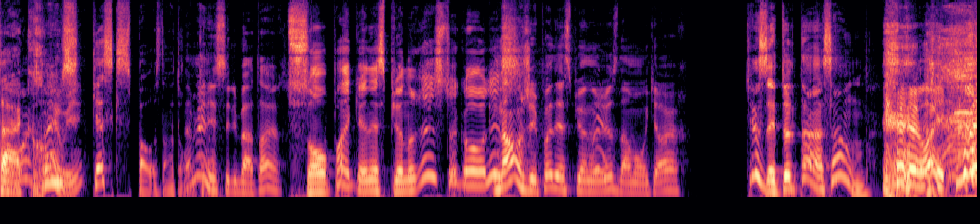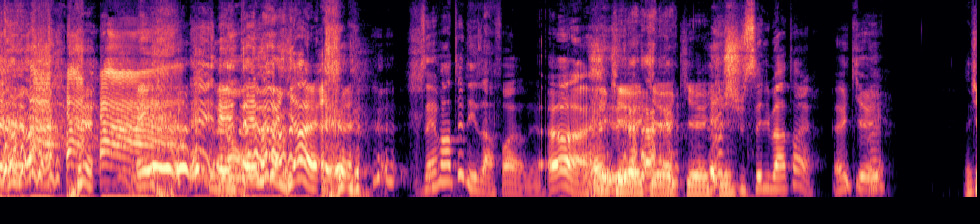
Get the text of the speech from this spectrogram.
Ah, ouais, ben oui. Qu'est-ce qui se passe dans ton Samuel cœur? est célibataire. Tu sors pas avec un espionne russe, ce gars-là? Non, j'ai pas d'espionne russe dans mon cœur. Chris, vous êtes tout le temps ensemble. Elle elle était là hier. Vous inventez des affaires, là. Ah, ok, ok, ok, Moi, je suis célibataire. ok. Ok.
